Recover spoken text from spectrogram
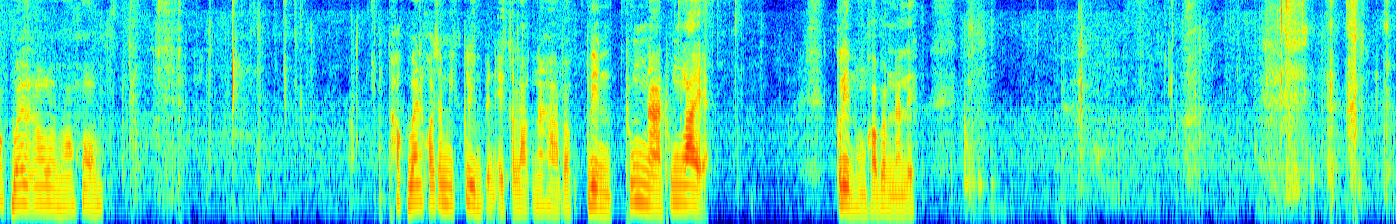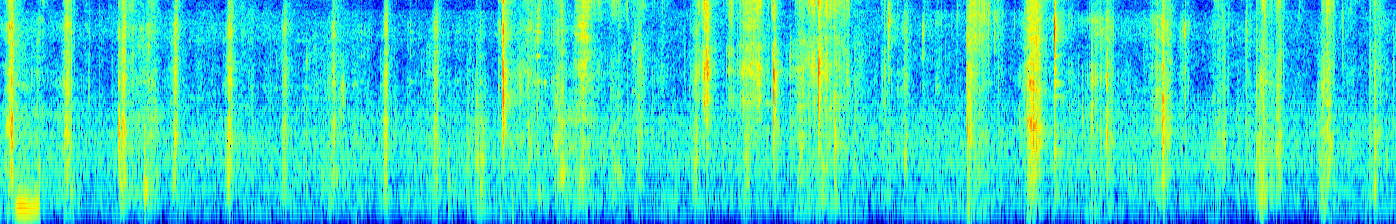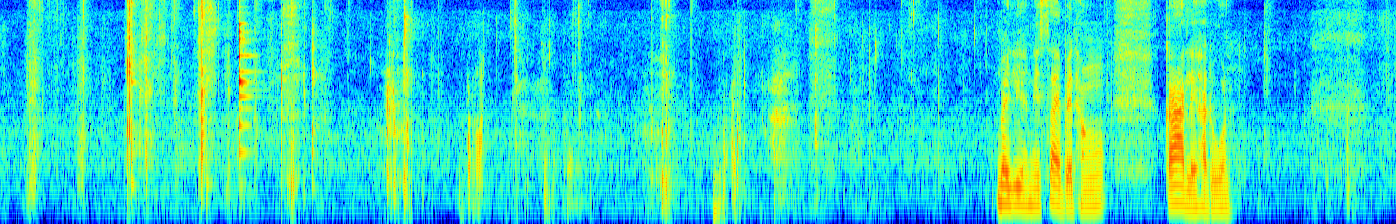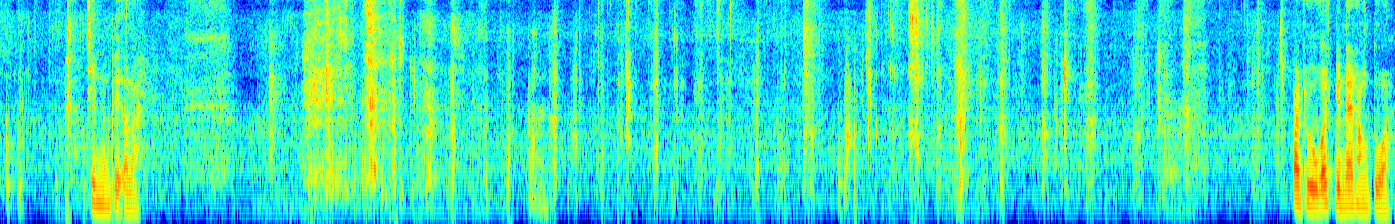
ผักแว่นอร่อยมากหอม ผักแว่นเขาจะมีกลิ่นเป็นเอกลักษณ์นะคะ แบบกลิ่นทุ่งนาทุ่งไร่อะกลิ่นของเขาแบบนั้นเลย ใบเลียงนี้ใส่ไปทั้งก้านเลยค่ะทุกคนจิ้มน้ำพริกอร่อยปลาทูก็กินได้ทั้งตัว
